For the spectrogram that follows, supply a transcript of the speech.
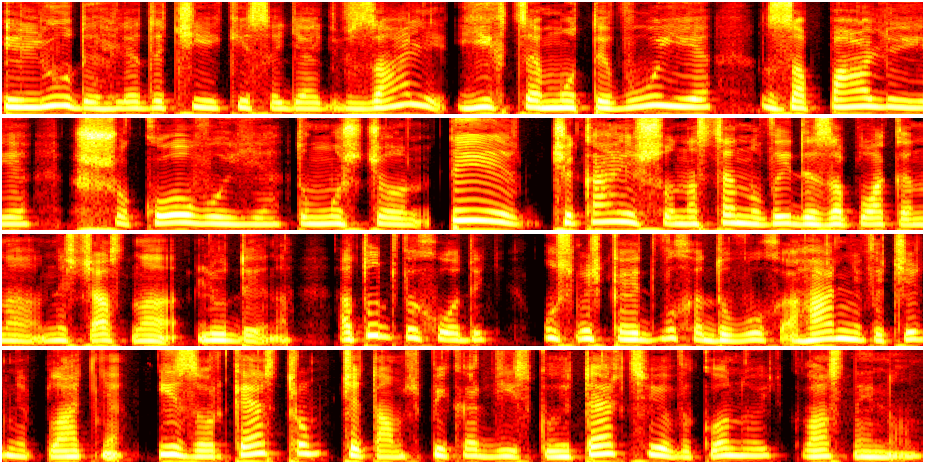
І люди, глядачі, які сидять в залі, їх це мотивує, запалює, шоковує, тому що ти чекаєш, що на сцену вийде заплакана нещасна людина. А тут виходить усмішка від вуха до вуха, гарні вечірні платня. І з оркестром чи там з пікардійською терцією виконують класний номер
